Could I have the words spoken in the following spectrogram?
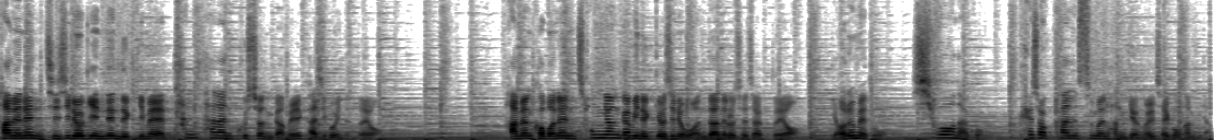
하면은 지지력이 있는 느낌의 탄탄한 쿠션감을 가지고 있는데요. 하면 커버는 청량감이 느껴지는 원단으로 제작되어 여름에도 시원하고 쾌적한 수면 환경을 제공합니다.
